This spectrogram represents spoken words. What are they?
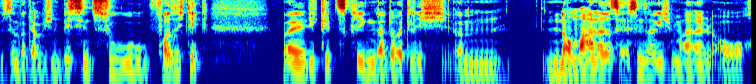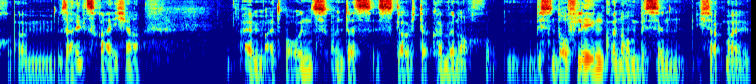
sind wir, glaube ich, ein bisschen zu vorsichtig weil die Kids kriegen da deutlich ähm, normaleres Essen, sage ich mal, auch salzreicher als bei uns. Und das ist, glaube ich, da können wir noch ein bisschen drauflegen, können noch ein bisschen, ich sag mal,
